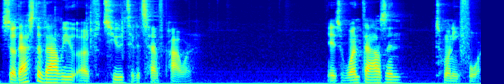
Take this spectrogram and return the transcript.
So that's the value of 2 to the 10th power is 1024.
